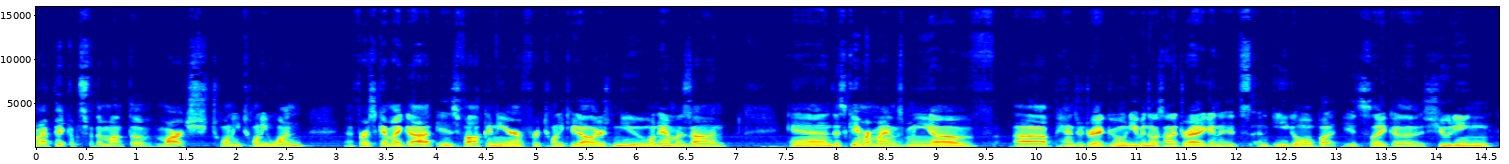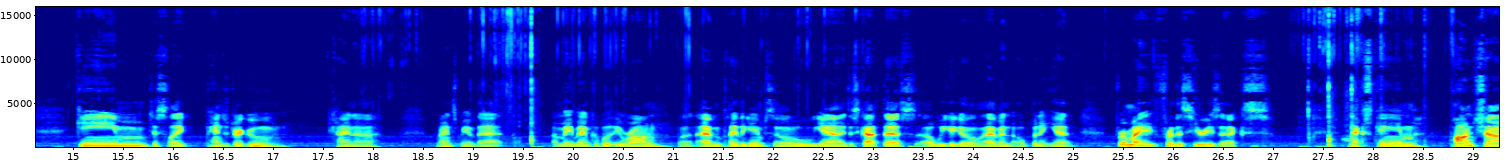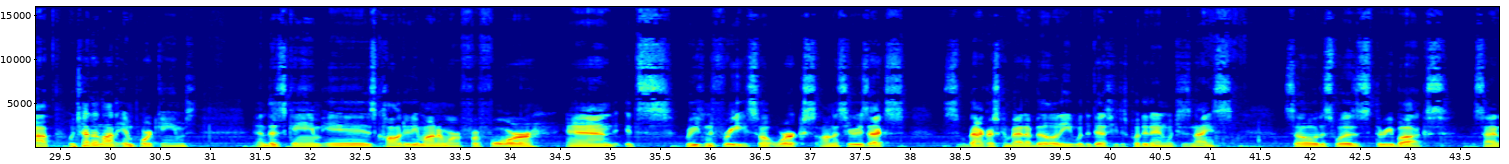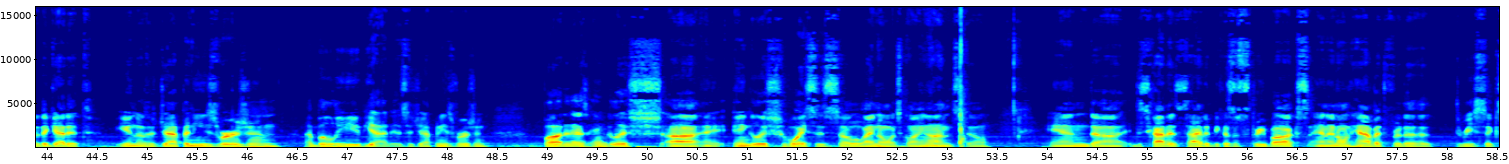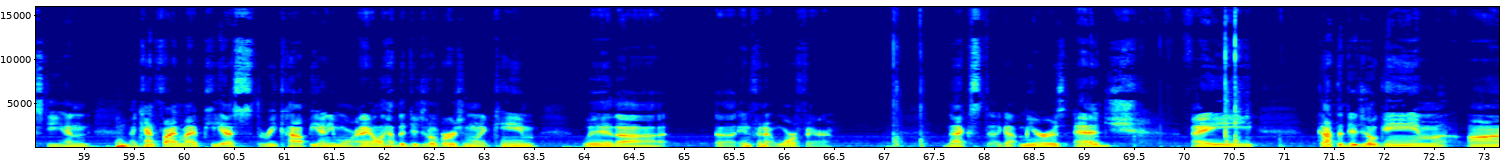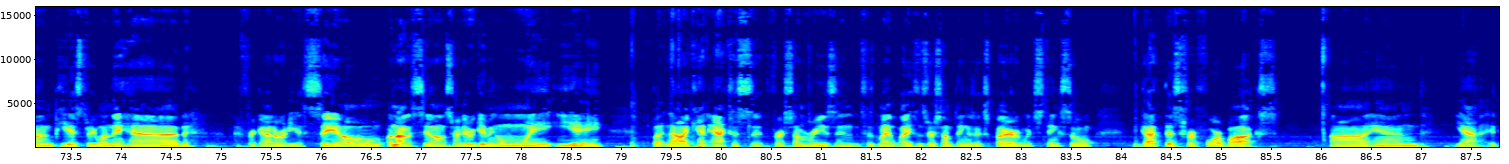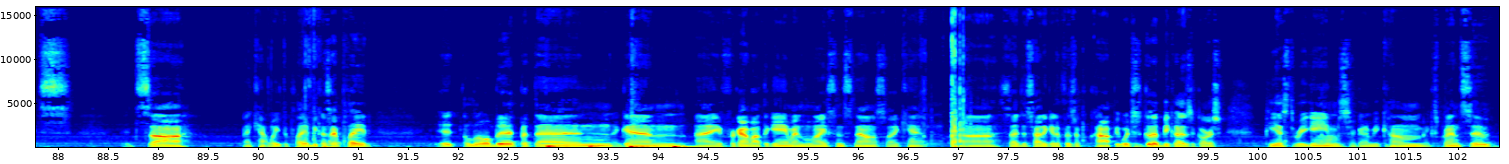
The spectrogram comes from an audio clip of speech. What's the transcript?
my pickups for the month of March 2021. The first game I got is Falconeer for $22 new on Amazon. And this game reminds me of uh, Panzer Dragoon, even though it's not a dragon. It's an eagle, but it's like a shooting game, just like Panzer Dragoon. Kind of reminds me of that. Uh, maybe I'm completely wrong, but I haven't played the game. So yeah, I just got this a week ago. I haven't opened it yet for my for the Series X. Next game, Pawn Shop, which had a lot of import games. And this game is Call of Duty Modern Warfare 4, and it's region free, so it works on the Series X. It's backwards compatibility with the disc. You just put it in, which is nice. So this was three bucks. Decided to get it. Even though the Japanese version, I believe. Yeah, it is a Japanese version. But it has English uh, English voices, so I know what's going on still and uh, just got excited because it's three bucks and I don't have it for the 360 and I can't find my PS3 copy anymore. I only have the digital version when it came with uh, uh, Infinite Warfare. Next, I got Mirror's Edge. I got the digital game on PS3 when they had, I forgot already, a sale. Oh, not a sale, I'm sorry. They were giving them away, EA. But now I can't access it for some reason. It says my license or something is expired, which stinks. So I got this for four bucks. Uh, and yeah, it's, it's, uh, I can't wait to play because I played it a little bit, but then again, I forgot about the game and license now, so I can't, uh, so I decided to get a physical copy, which is good because of course, PS3 games are going to become expensive.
